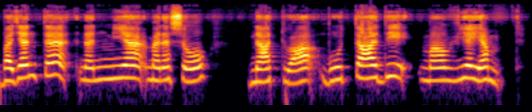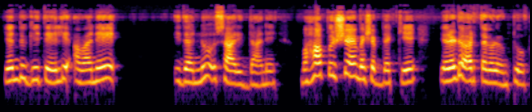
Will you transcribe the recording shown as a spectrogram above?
ಭಜಂತನನ್ಯಮನಸೋ ಜ್ಞಾತ್ವಾ ಭೂತಾದಿಮವ್ಯಯಂ ಎಂದು ಗೀತೆಯಲ್ಲಿ ಅವನೇ ಇದನ್ನು ಸಾರಿದ್ದಾನೆ. ಮಹಾಪುರುಷ ಎಂಬ ಶಬ್ದಕ್ಕೆ ಎರಡು ಅರ್ಥಗಳುಂಟು.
